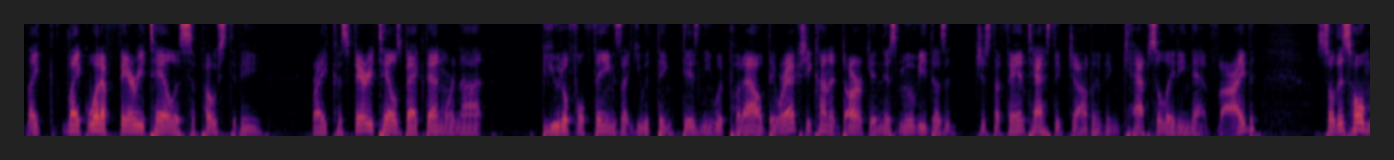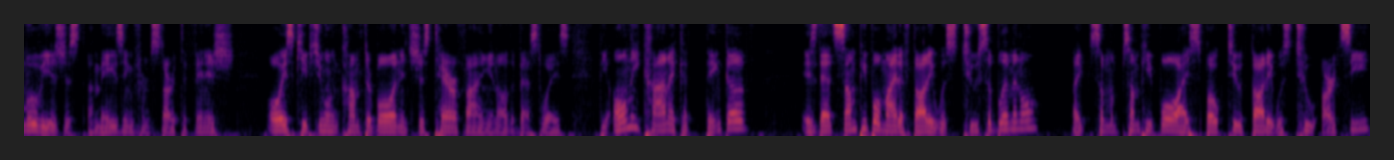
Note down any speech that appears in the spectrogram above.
like like what a fairy tale is supposed to be, right? Cuz fairy tales back then were not beautiful things that you would think Disney would put out. They were actually kind of dark and this movie does a, just a fantastic job of encapsulating that vibe. So this whole movie is just amazing from start to finish. Always keeps you uncomfortable and it's just terrifying in all the best ways. The only con I could think of is that some people might have thought it was too subliminal. Like some some people I spoke to thought it was too artsy,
